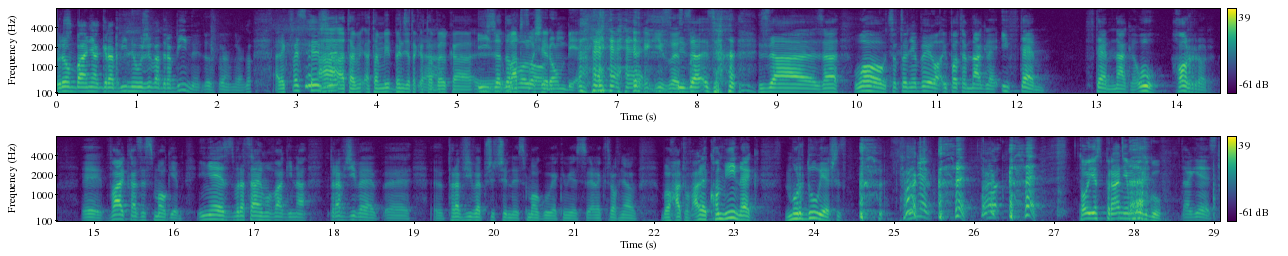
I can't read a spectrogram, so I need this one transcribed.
rąbania grabiny używa drabiny, to swoją drogą. Ale kwestia jest, że... A, a, tam, a tam będzie taka Tak. tabelka I zadowolony. łatwo się rąbie. I za, za, za, za, wow, co to nie było. I potem nagle, i wtem, wtem nagle, u, horror, y, walka ze smogiem. I nie zwracałem uwagi na prawdziwe, e, prawdziwe przyczyny smogu, jakim jest elektrownia Bełchatów, ale kominek morduje wszystko. Tak, no nie, tak. To jest pranie mózgów. tak jest.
